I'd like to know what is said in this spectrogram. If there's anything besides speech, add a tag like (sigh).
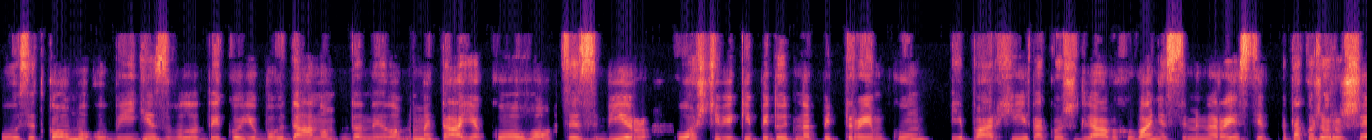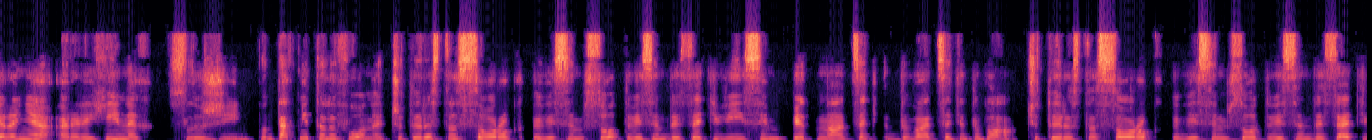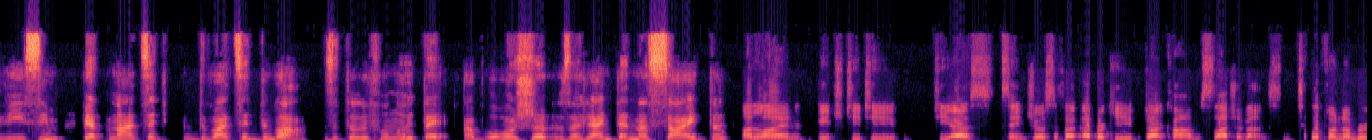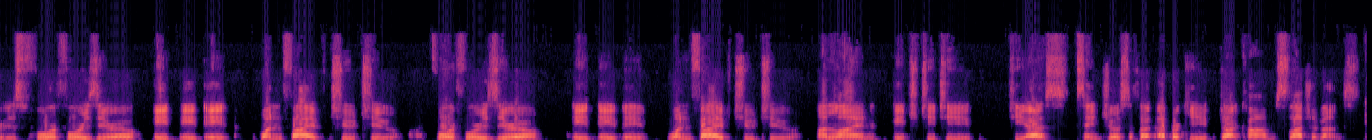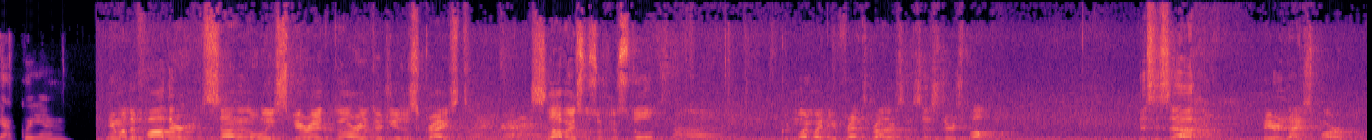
у святковому обіді з владикою Богданом Данилом, мета якого це збір коштів, які підуть на підтримку єпархії, також для виховання семінаристів, а також розширення релігійних служінь. Контактні телефони 440 888 15 22 440 888 15 22. Зателефонуйте або ж загляньте на сайт Online, https T.S. Saint Joseph stjosaphateparchy.com slash events. Telephone number is 440-888-1522, 440-888-1522. Online, https stjosaphateparchy.com slash events. Дякую. Name of the Father, Son, and Holy Spirit. Glory to Jesus Christ. Slava Isusu Christu. Good morning, my dear friends, brothers, and sisters. Welcome. This is a very nice parable.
